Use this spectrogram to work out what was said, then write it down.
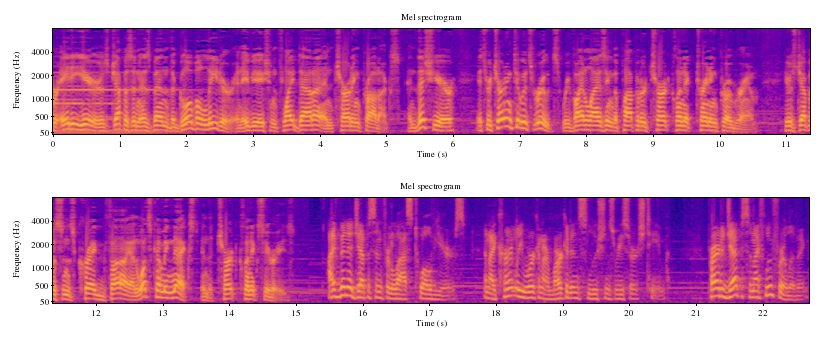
For 80 years, Jeppesen has been the global leader in aviation flight data and charting products. And this year, it's returning to its roots, revitalizing the popular Chart Clinic training program. Here's Jeppesen's Craig Thighe on what's coming next in the Chart Clinic series. I've been at Jeppesen for the last 12 years, and I currently work in our Market and Solutions Research team. Prior to Jeppesen, I flew for a living.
